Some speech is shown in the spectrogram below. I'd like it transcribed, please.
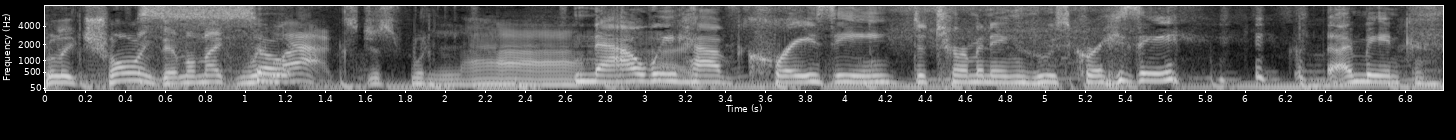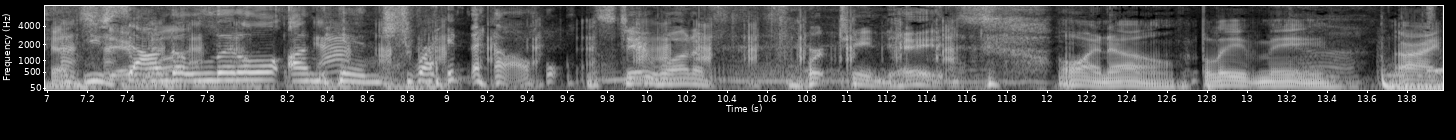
really trolling them. I'm like, So- relax. Just relax. Now we have crazy determining who's crazy. I mean, you stay sound a little unhinged right now. It's day one of 14 days. Oh, I know. Believe me. All right,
